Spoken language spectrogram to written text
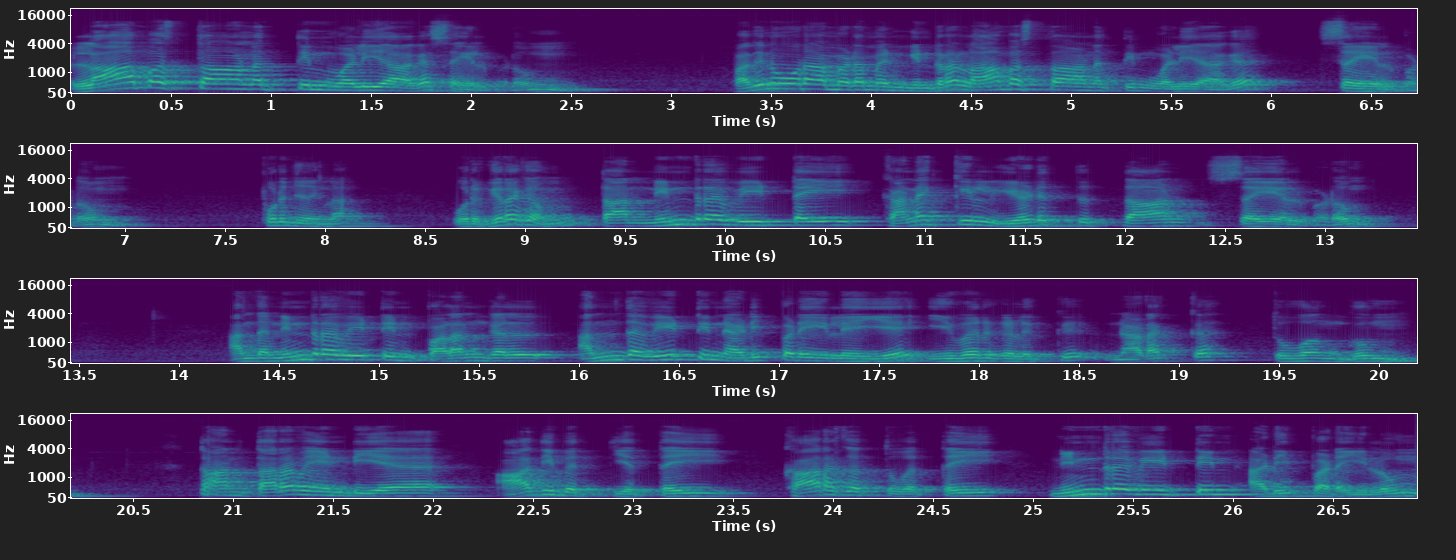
லாபஸ்தானத்தின் வழியாக செயல்படும். பதினோராம் இடம் என்கின்ற லாபஸ்தானத்தின் வழியாக செயல்படும். புரிஞ்சுதுங்களா? ஒரு கிரகம் தான் நின்ற வீட்டை கணக்கில் எடுத்துத்தான் செயல்படும். அந்த நின்ற வீட்டின் பலன்கள் அந்த வீட்டின் அடிப்படையிலேயே இவர்களுக்கு நடக்க துவங்கும். தான் தர வேண்டிய ஆதிபத்தியத்தை காரகத்துவத்தை நின்ற வீட்டின் அடிப்படையிலும்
